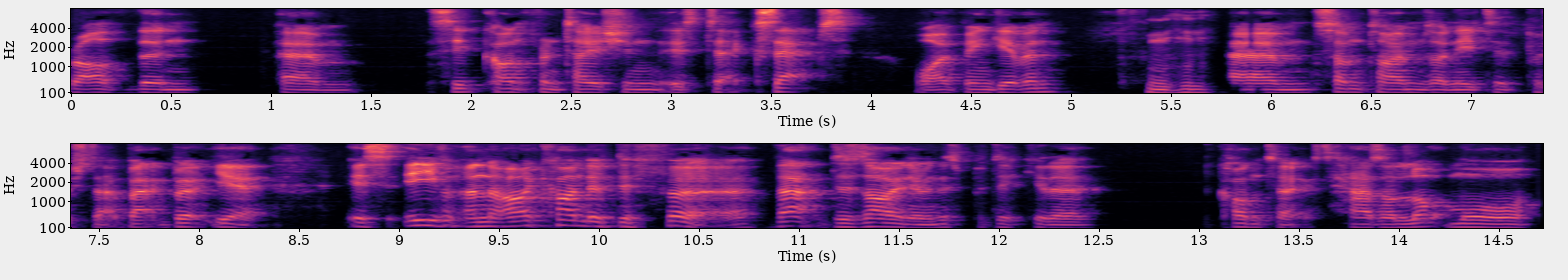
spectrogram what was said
rather than um, seek confrontation, is to accept what I've been given. Mm-hmm. Um, sometimes I need to push that back, but yeah, it's even, and I kind of defer that designer in this particular context has a lot more,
